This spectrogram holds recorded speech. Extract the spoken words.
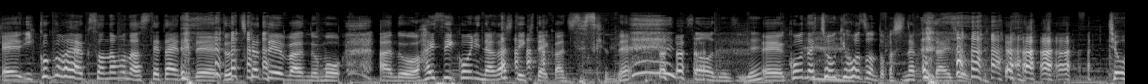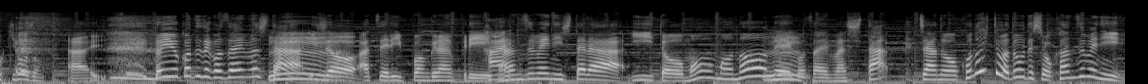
えー一刻も早くそんなものは捨てたいので どっちかといえばあのもうあの排水口に流していきたい感じですけどね、そうですね。えーこんな長期保存とかしなくて大丈夫長期保存。はい、ということでございました。うん。以上「あつえり一本グランプリ」はい。缶詰にしたらいいと思うものでございました、じゃああのこの人はどうでしょう？缶詰に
